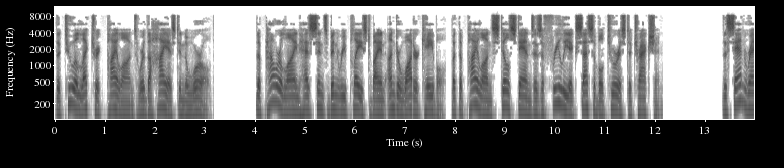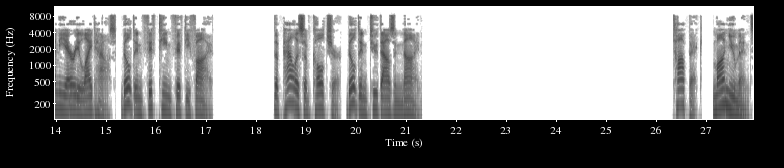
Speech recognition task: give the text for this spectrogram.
the two electric pylons were the highest in the world. The power line has since been replaced by an underwater cable, but the pylon still stands as a freely accessible tourist attraction. The San Ranieri Lighthouse, built in 1555. The Palace of Culture, built in 2009. Monuments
